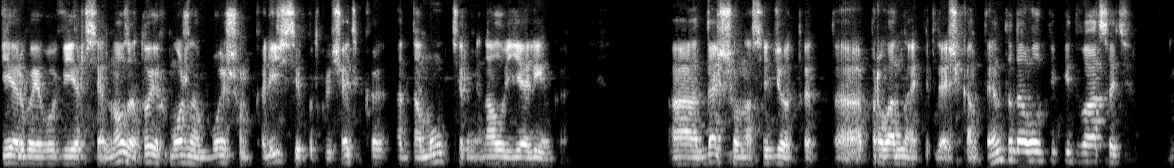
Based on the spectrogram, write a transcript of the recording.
первая его версия, но зато их можно в большем количестве подключать к одному терминалу E-Link. А дальше у нас идет это проводная передача контента WLPP20, э,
